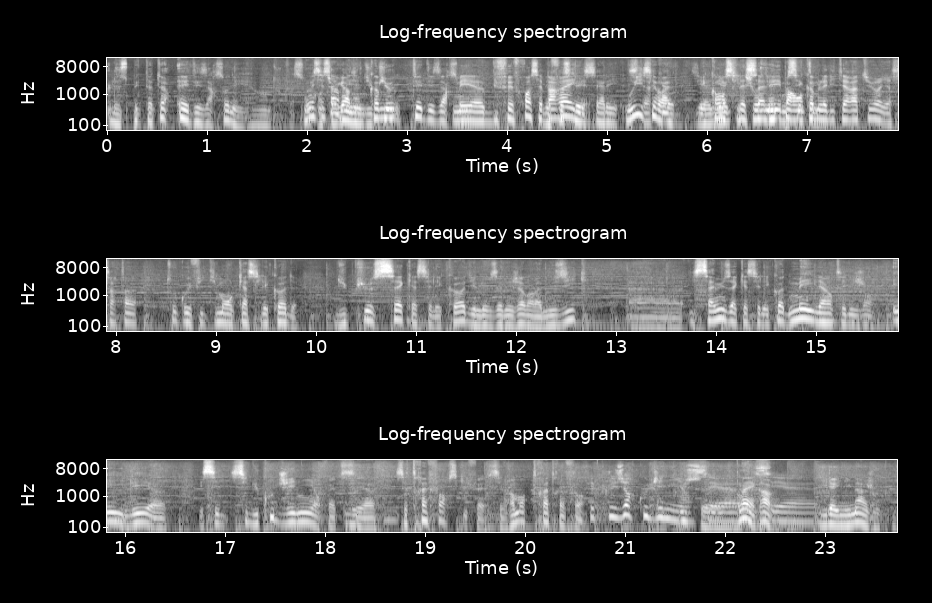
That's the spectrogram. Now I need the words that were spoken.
le spectateur est désarçonné. hein. De toute façon, Oui, quand c'est tu ça, regardes un comme- Dupieux, t'es désarçonné. Mais euh, buffet froid, c'est se pareil. laisser aller. Oui, c'est vrai. Y quand on se laisse chose aller, c'est comme la littérature, il y a certains trucs où effectivement on casse les codes. Dupieux sait casser les codes, il le faisait déjà dans la musique. Euh, il s'amuse à casser les codes, mais il est intelligent. Et il est. euh, et c'est du coup de génie en fait. C'est euh, c'est très fort ce qu'il fait. C'est vraiment très très fort. Il fait plusieurs coups de génie. plus, hein. C'est, ouais, grave. euh, Il a une image en plus.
